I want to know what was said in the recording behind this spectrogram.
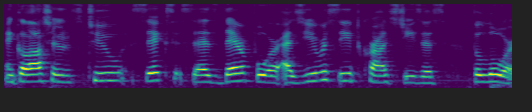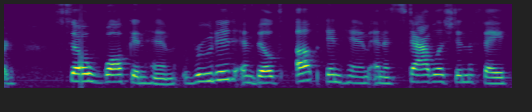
in Colossians 2 6, it says, Therefore, as you received Christ Jesus the Lord, so walk in him, rooted and built up in him and established in the faith,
